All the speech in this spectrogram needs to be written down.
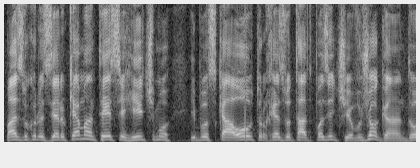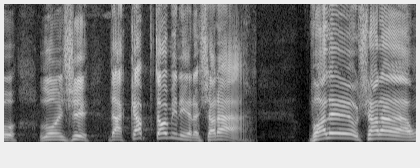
Mas o Cruzeiro quer manter esse ritmo e buscar outro resultado positivo, jogando longe da capital mineira, Xará. Valeu, Xará. Um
